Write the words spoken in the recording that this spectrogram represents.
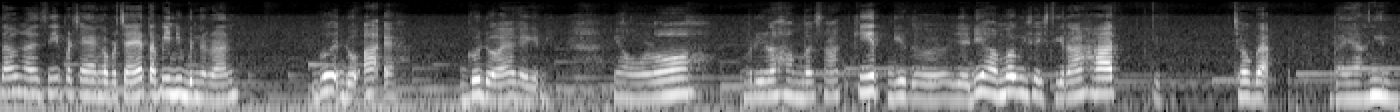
tau gak sih percaya nggak percaya tapi ini beneran. Gue doa ya gue doa ya kayak gini. Ya Allah berilah hamba sakit gitu. Jadi hamba bisa istirahat gitu. Coba bayangin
